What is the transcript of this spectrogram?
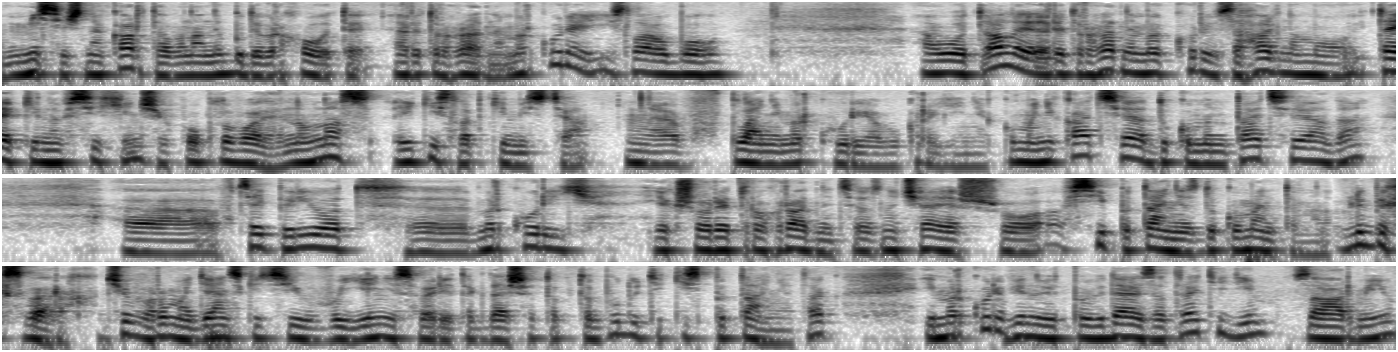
місячна карта вона не буде враховувати ретроградний Меркурій, і слава Богу. От, Але ретроградний Меркурій в загальному, так як і на всіх інших, попливає. Ну, У нас які слабкі місця в плані Меркурія в Україні? Комунікація, документація. Да? В цей період е, Меркурій, якщо ретроградний, це означає, що всі питання з документами в будь-яких сферах, чи в громадянській, чи в воєнній сфері, і так далі, тобто будуть якісь питання. так? І Меркурій він відповідає за третій дім, за армію,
